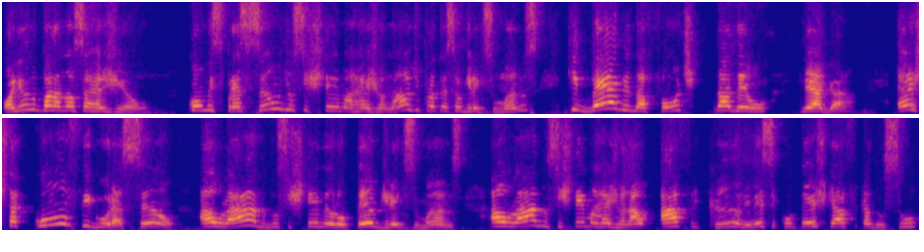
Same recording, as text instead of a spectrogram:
olhando para a nossa região, como expressão de um sistema regional de proteção de direitos humanos que bebe da fonte da DU-DH. Esta configuração, ao lado do sistema europeu de direitos humanos, ao lado do sistema regional africano, e nesse contexto que a África do Sul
